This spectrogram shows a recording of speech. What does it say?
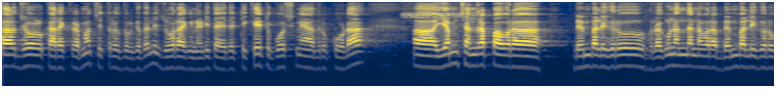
ಕಾರಜೋಳ ಕಾರ್ಯಕ್ರಮ ಚಿತ್ರದುರ್ಗದಲ್ಲಿ ಜೋರಾಗಿ ನಡೀತಾ ಇದೆ. ಟಿಕೆಟ್ ಘೋಷಣೆ ಆದರೂ ಕೂಡ ಎಂ ಚಂದ್ರಪ್ಪ ಅವರ ಬೆಂಬಲಿಗರು, ರಘುನಂದನ್ ಅವರ ಬೆಂಬಲಿಗರು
